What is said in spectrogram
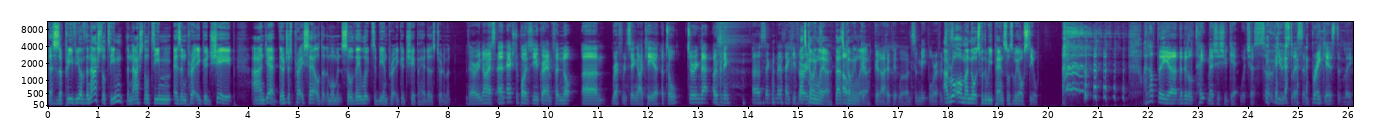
this is a preview of the national team. The national team is in pretty good shape, and yeah, they're just pretty settled at the moment. So they look to be in pretty good shape ahead of this tournament. Very nice. And extra points for you, Graham, for not um, referencing IKEA at all during that opening uh, segment there. Thank you very much. That's coming much. later. That's Oh, coming later. Good, good. I hope it will. And some meatball references. I wrote all my notes with the wee pencils we all steal. I love the uh, the little tape measures you get, which are so useless and break instantly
